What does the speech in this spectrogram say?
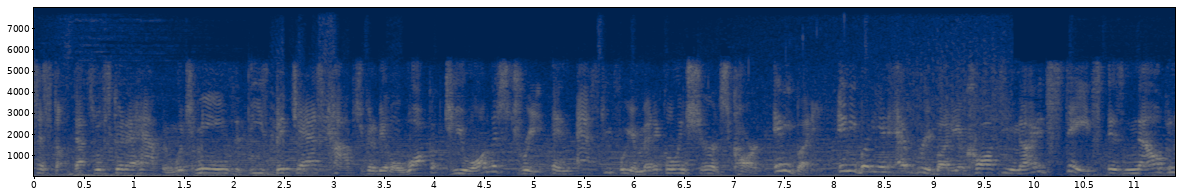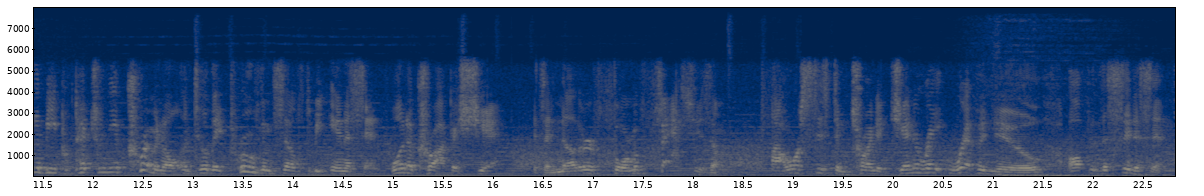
system. That's what's going to happen, which means that these bitch-ass cops are going to be able to walk up to you on the street and ask you for your medical insurance card. Anybody, anybody and everybody across the United States is now going to be perpetually a criminal until they prove themselves to be innocent. What a crock of shit. It's another form of fascism. Our system trying to generate revenue off of the citizens.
